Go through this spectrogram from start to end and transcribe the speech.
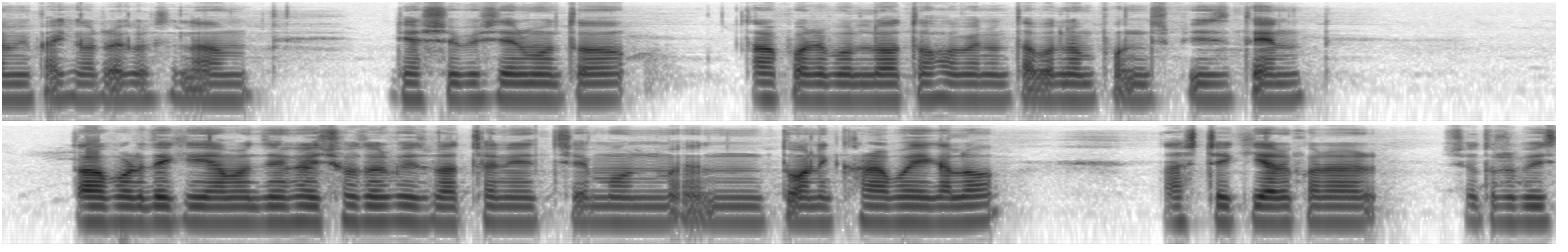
আমি পাখি অর্ডার করেছিলাম দেড়শো পিসের মতো। তারপরে বলল, অত হবে না। তা বললাম, পঞ্চাশ পিস দেন। তারপরে দেখি আমার যেখানে সত্তর পিস বাচ্চা নিয়েছে, মন তো অনেক খারাপ হয়ে গেল। লাস্টে কি আর করার? সতেরো পিস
